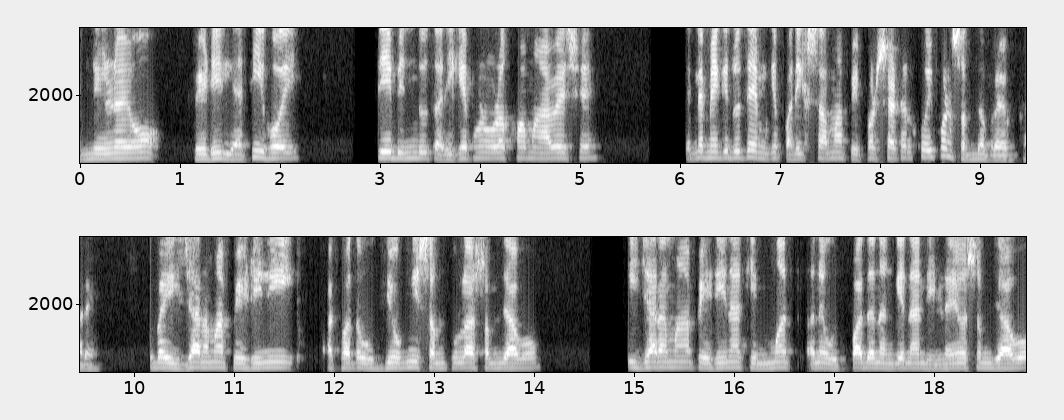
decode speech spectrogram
નિર્ણયો પેઢી લેતી હોય, તે બિંદુ તરીકે પણ ઓળખવામાં આવે છે. એટલે મેં કીધું તેમ કે પરીક્ષામાં પેપર સેટર કોઈ પણ શબ્દ પ્રયોગ કરે. કે ભાઈ ઇજારામાં પેઢીની અથવા તો ઉદ્યોગની સમતુલા સમજાવો. ઇજારામાં પેઢીના કિંમત અને ઉત્પાદન અંગેના નિર્ણયો સમજાવો.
